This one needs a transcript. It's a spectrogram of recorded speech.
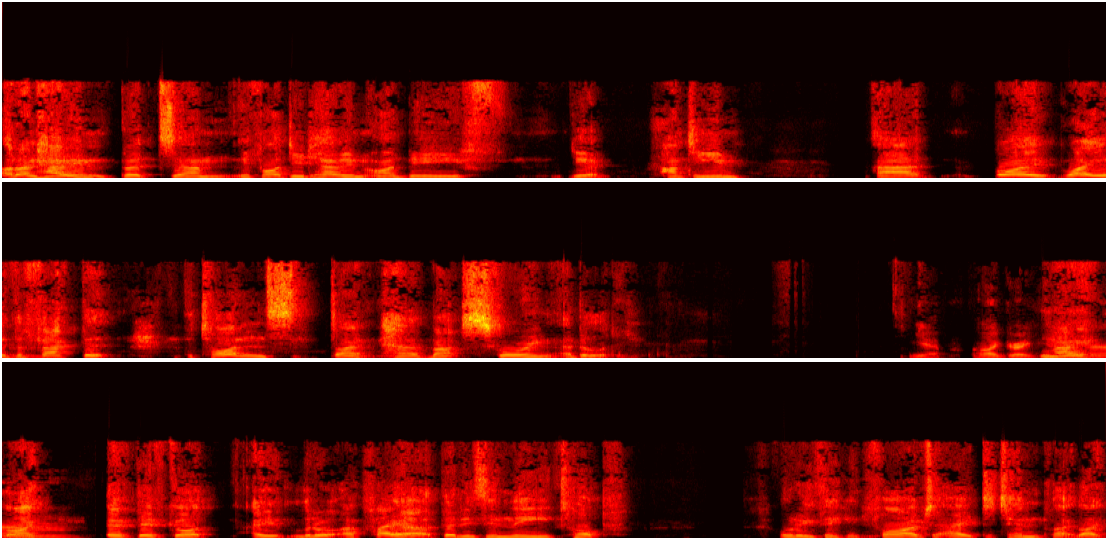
I don't have him, but um, if I did have him, I'd be, yeah, hunting him. Uh, by way of the mm. fact that the Titans don't have much scoring ability. Yeah, I agree. You know, um, like they've, they've got a little a player that is in the top. What are you thinking? Five to eight to ten play. Like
